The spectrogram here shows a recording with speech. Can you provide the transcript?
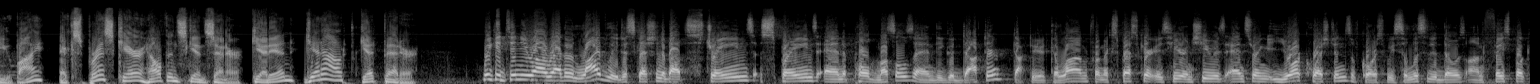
to you by Express Care Health and Skin Center. Get in, get out, get better. We continue our rather lively discussion about strains, sprains, and pulled muscles. And the good doctor, Dr. Jitka Lom from Express Care, is here, and she was answering your questions. Of course, we solicited those on Facebook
